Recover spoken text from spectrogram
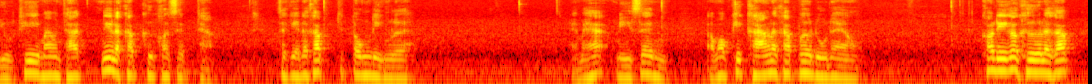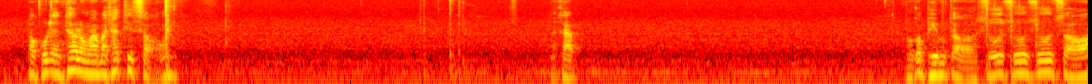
อยู่ที่ไม้บรรทัดนี่แหละครับคือคอนเซ็ปต์แท็บสังเกตนะครับจะตรงดิ่งเลย เห็นไหมฮะ มีเส้นเอามาคลิกค้างนะครับ เพื่อดูแนว ข้อดีก็คืออะไรครับ พอคุณ enter ลงมาบรรทัดที่ 2 นะครับผมก็พิมพ์ต่อ0 0 0 2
